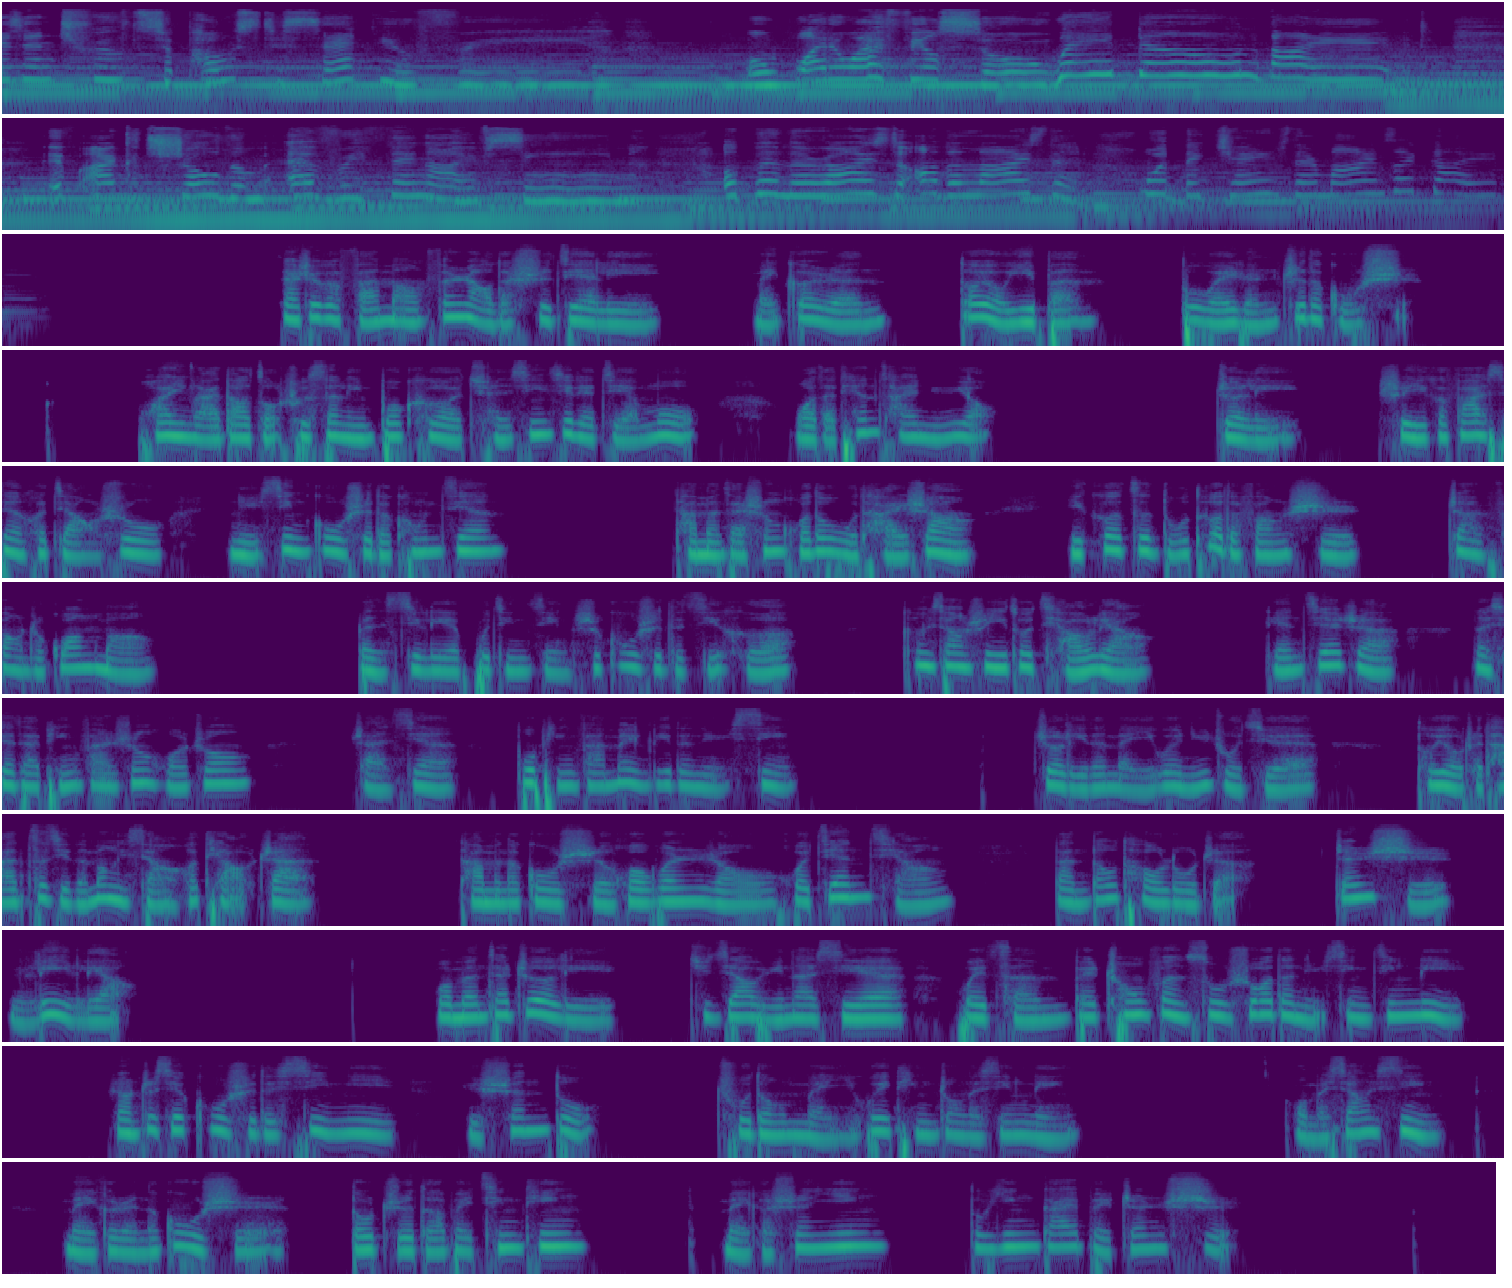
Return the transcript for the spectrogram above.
Isn't truth supposed to set you free? Well, why do I feel so weighed down by it? If I could show them everything I've seen, open their eyes to all the lies, then would they change their minds like I did? 在这个繁忙纷扰的世界里，每个人都有一本不为人知的故事。欢迎来到《走出森林》播客全新系列节目《我的天才女友》。这里是一个发现和讲述女性故事的空间，她们在生活的舞台上以各自独特的方式绽放着光芒。本系列不仅仅是故事的集合，更像是一座桥梁，连接着那些在平凡生活中展现不平凡魅力的女性。这里的每一位女主角都有着她自己的梦想和挑战，她们的故事或温柔或坚强。但都透露着真实与力量。我们在这里聚焦于那些未曾被充分诉说的女性经历，让这些故事的细腻与深度触动每一位听众的心灵。我们相信，每个人的故事都值得被倾听，每个声音都应该被珍视。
